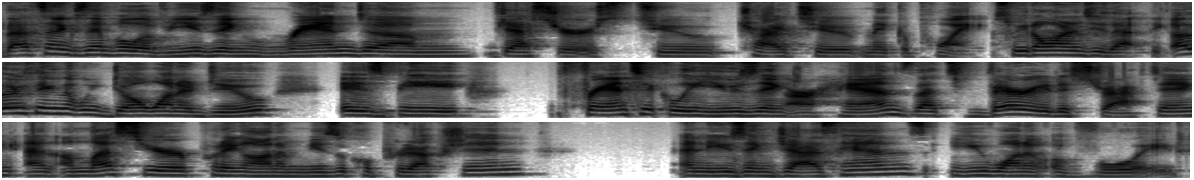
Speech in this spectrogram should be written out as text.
that's an example of using random gestures to try to make a point. So we don't want to do that. The other thing that we don't want to do is be frantically using our hands, that's very distracting. And unless you're putting on a musical production and using jazz hands, you want to avoid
